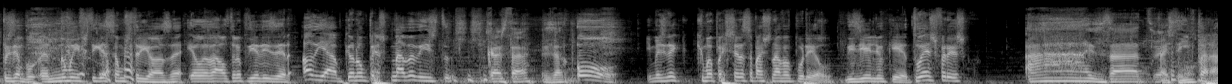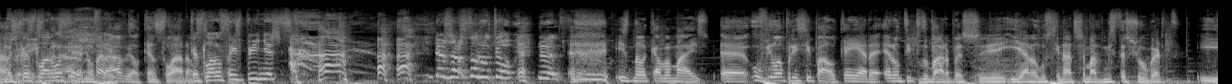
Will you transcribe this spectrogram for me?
Por exemplo, numa investigação misteriosa, ele a da altura podia dizer: Oh diabo, que eu não pesco nada disto. Cá está, exato. Ou, imagina que uma peixeira se apaixonava por ele. Dizia-lhe o quê? Tu és fresco. Ah, exato. Isto é imparável. Mas cancelaram é até, não foi? imparável, cancelaram. Cancelaram sem espinhas. Eu já estou no teu. Isto não acaba mais. Ah, o vilão principal, quem era? Era um tipo de barbas eh, e era alucinado chamado Mr. Schubert. E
